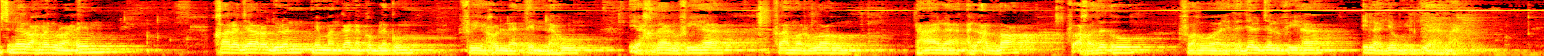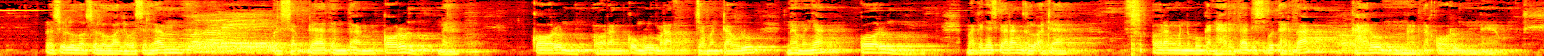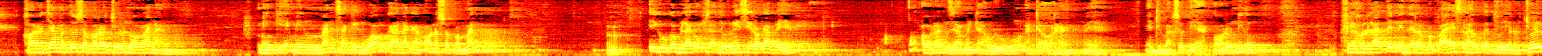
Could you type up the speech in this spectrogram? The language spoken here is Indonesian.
Bismillahirrahmanirrahim. Kharaja rajulun mimman kana qablakum fi hullatin lahu yakhdalu fiha fa ta'ala al-ardha fa akhadhathu fa yatajaljalu fiha ila yaumil qiyamah. Rasulullah sallallahu alaihi wasallam bersabda tentang korun. Nah, korun orang konglomerat zaman dahulu namanya korun. Makanya sekarang kalau ada orang menemukan harta disebut harta karun, harta korun. Nah. Kharaja metu sapa rajulun wong lanang. Minggi minman saking wong kana kang ono sapa man Iku kebelakum saat durungi siro kabeh. Orang zaman dahulu ada orang ya Yang dimaksud ya korun itu. Fi latin in dalam pepayas lahu kedua rojul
